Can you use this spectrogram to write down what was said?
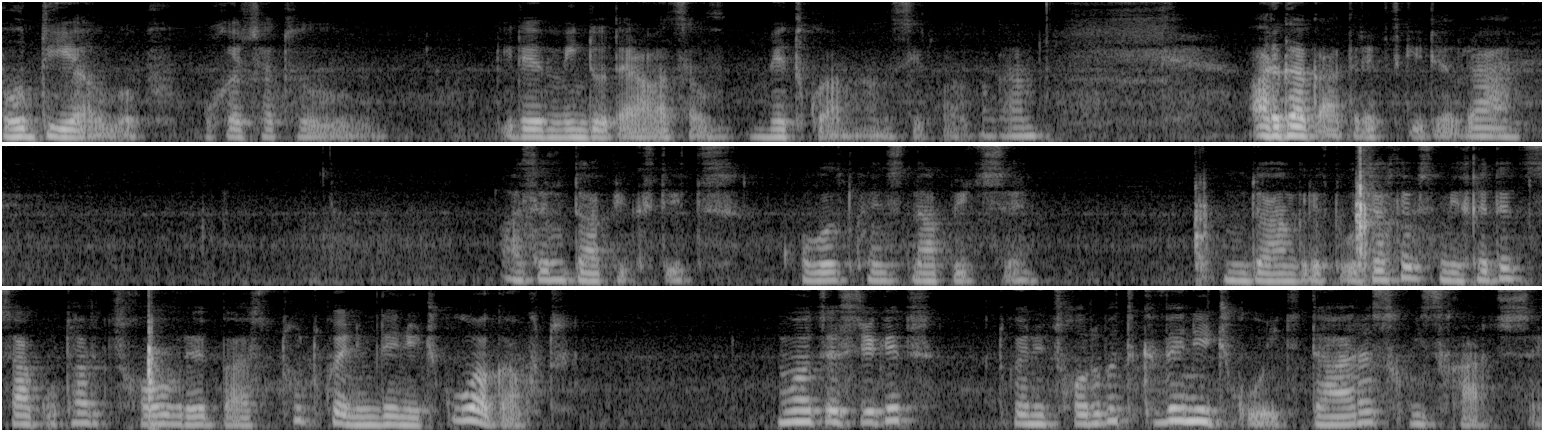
ბოდიალობ. უხეშად კიდე მინდოდა რაღაცა მეთქვა ამ სიტყვა, მაგრამ არ გაკადრებთ კიდევ რა. ასე რომ დაფიქრდით ყოველ თქვენს ნაბიჯზე. ნუ დაანგრევთ ოჯახებს, მიხედეთ საკუთარ ცხოვრებას. თუ თქვენ იმდენი ჭკუა გაქვთ, მოაწესრიგეთ თქვენი ცხოვრება თქვენი ჭკუით და არა სხვის ხარჯზე.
